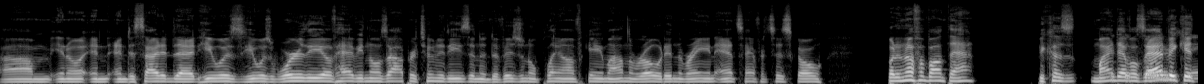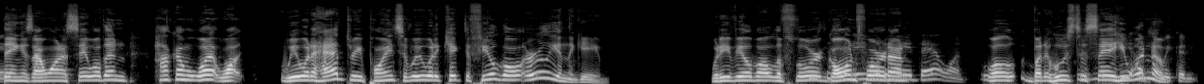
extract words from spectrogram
um you know and and decided that he was he was worthy of having those opportunities in a divisional playoff game on the road in the rain at San Francisco but enough about that because my It's devil's advocate game. thing is I want to say well then how come what what we would have had 3 points if we would have kicked a field goal early in the game what do you feel about LaFleur going for it on that one. well but who's to say he wouldn't have could.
